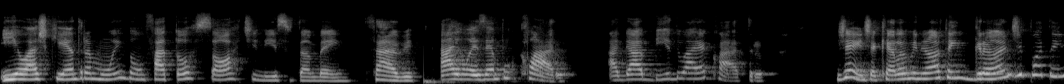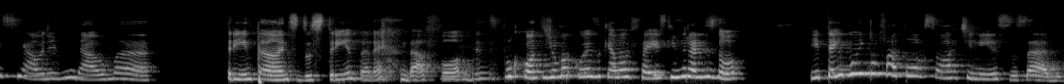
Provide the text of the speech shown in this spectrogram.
E eu acho que entra muito um fator sorte nisso também, sabe? Ah, um exemplo claro. A Gabi do Área 4. Gente, aquela menina tem grande potencial de virar uma 30 antes dos 30, né, da Forbes, por conta de uma coisa que ela fez que viralizou. E tem muito fator sorte nisso, sabe?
